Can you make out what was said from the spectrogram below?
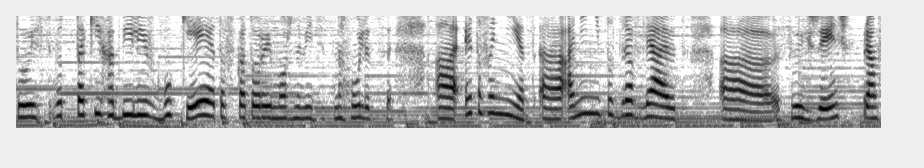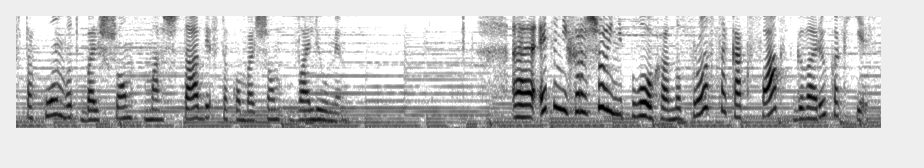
то есть вот таких обилиев букетов, которые можно видеть на улице, этого нет, они не поздравляют своих женщин прям в таком вот большом масштабе, в таком большом волюме. Э, это не хорошо и не плохо, но просто как факт говорю как есть.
